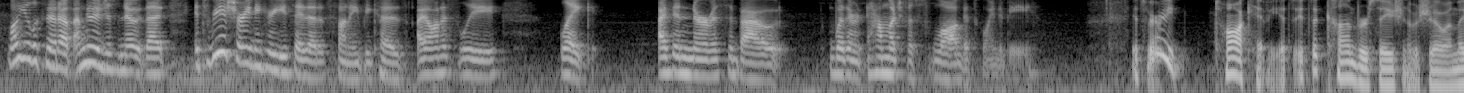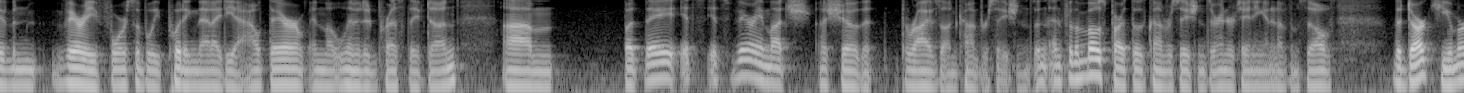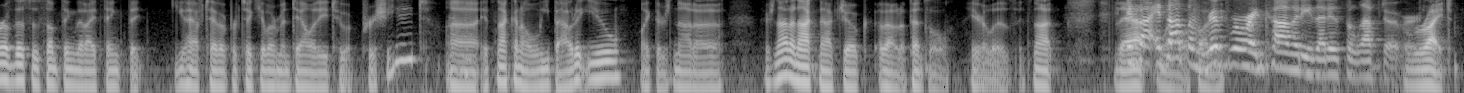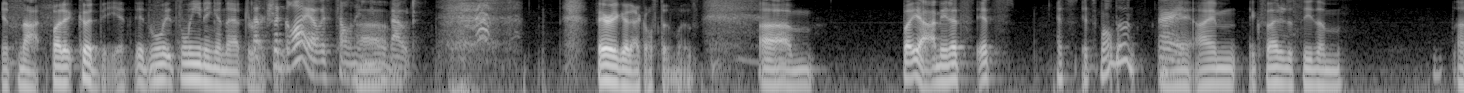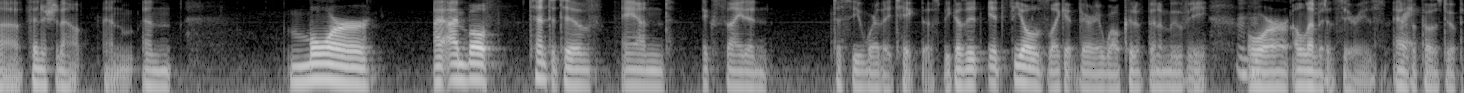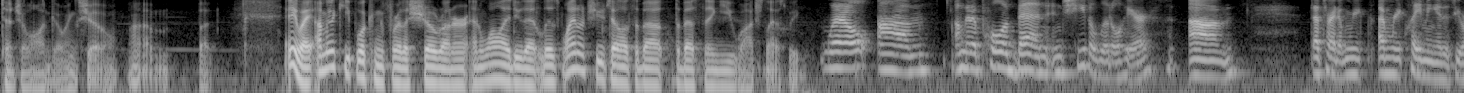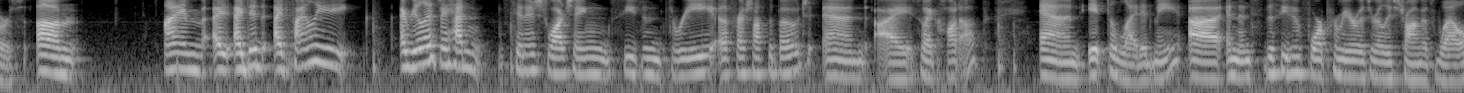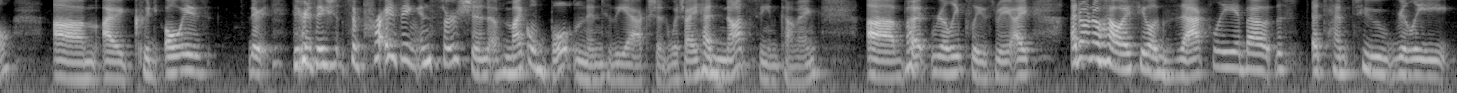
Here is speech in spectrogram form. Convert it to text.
While you look that up, I'm going to just note that it's reassuring to hear you say that it's funny because I honestly, like, I've been nervous about whether how much of a slog it's going to be. it's very talk heavy. It's it's a conversation of a show, and they've been very forcibly putting that idea out there in the limited press they've done. Um, but they it's it's very much a show that thrives on conversations, and and for the most part, those conversations are entertaining in and of themselves. The dark humor of this is something that I think that you have to have a particular mentality to appreciate. Uh, it's not going to leap out at you like there's not a there's not a knock knock joke about a pencil here, Liz. It's not that. it's not, it's not the rip roaring comedy that is the leftovers. Right. It's not, but it could be. It, it it's leaning in that direction. That's the guy I was telling you Um, about. Very good, Eccleston, Liz. Um, but yeah, I mean, it's it's it's it's well done. All right. I, I'm excited to see them uh, finish it out, and and more. I, I'm both tentative and excited to see where they take this because it, it feels like it very well could have been a movie or a limited series as Right. opposed to a potential ongoing show. Um, but anyway, I'm going to keep looking for the showrunner. And while I do that, Liz, why don't you tell us about the best thing you watched last week? Well, um, I'm gonna pull a Ben and cheat a little here. Um, that's right. I'm re- I'm reclaiming it as yours. Um, I'm I, I did I finally I realized I hadn't finished watching season three of Fresh Off the Boat, and I so I caught up, and it delighted me. Uh, and then the season four premiere was really strong as well. Um, I could always there there's a surprising insertion of Michael Bolton into the action, which I had not seen coming, uh, but really pleased me. I I don't know how I feel exactly about this attempt to really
